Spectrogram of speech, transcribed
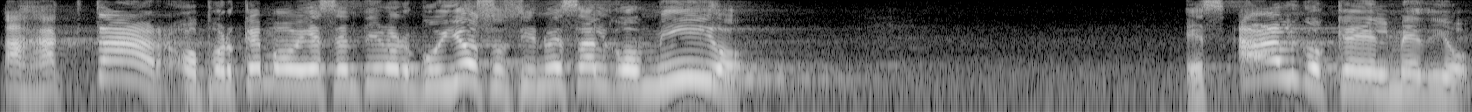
a jactar? ¿O por qué me voy a sentir orgulloso si no es algo mío? Es algo que Él me dio.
